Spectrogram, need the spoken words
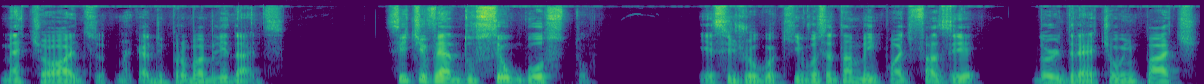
match odds, mercado de probabilidades. Se tiver do seu gosto esse jogo aqui, você também pode fazer Dordrecht ou empate,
